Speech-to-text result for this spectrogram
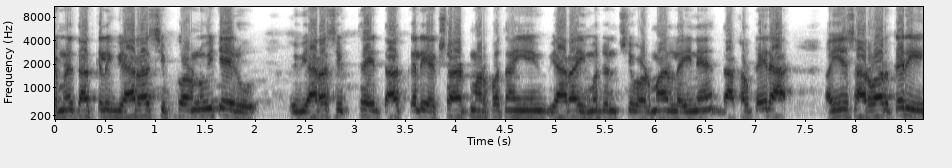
એમણે તાત્કાલિક વ્યારા શિફ્ટ કરવાનું વિચાર્યું. વ્યારા શિફ્ટ થઈ તાત્કાલિક એકસો આઠ મારફત અહીં વ્યારા ઇમરજન્સી વોર્ડમાં લઈને દાખલ કર્યા. અહીંયા સારવાર કરી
